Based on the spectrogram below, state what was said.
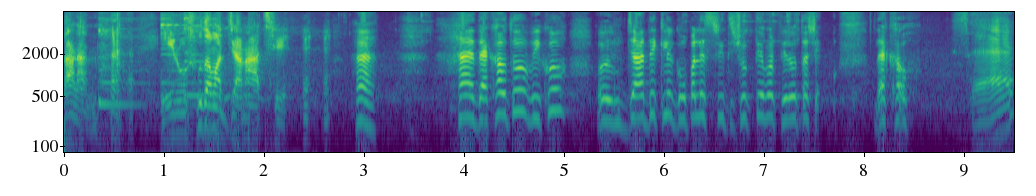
দাঁড়ান এর ওষুধ আমার জানা আছে। হ্যাঁ হ্যাঁ দেখাও তো বিকো যা দেখলে গোপালের স্মৃতিশক্তি আবার ফেরত আসে। দেখাও। স্যার?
